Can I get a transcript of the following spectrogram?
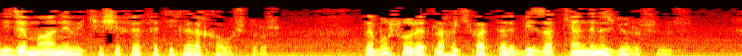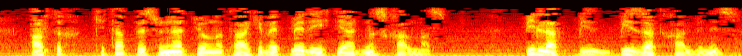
nice manevi keşif ve fetihlere kavuşturur. Ve bu suretle hakikatleri bizzat kendiniz görürsünüz. Artık kitap ve sünnet yolunu takip etmeye de ihtiyacınız kalmaz. Billat, bizzat kalbiniz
